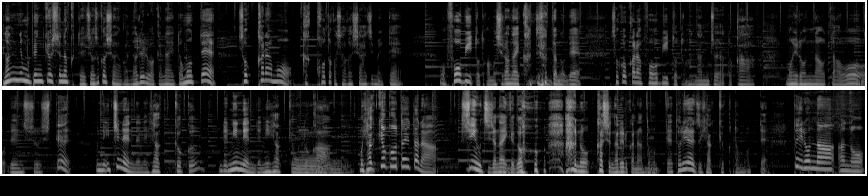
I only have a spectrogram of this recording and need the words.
何にも勉強してなくてジャズ歌手なんかなれるわけないと思ってそっからもう学校とか探し始めてもう4ビートとかも知らない感じだったので、そこから4ビートとか何ぞやとかもういろんな歌を練習して1年でね100曲で2年で200曲とかもう100曲歌えたら真打ちじゃないけど、あの歌手になれるかなと思って、とりあえず100曲と思って。でいろんなあの、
